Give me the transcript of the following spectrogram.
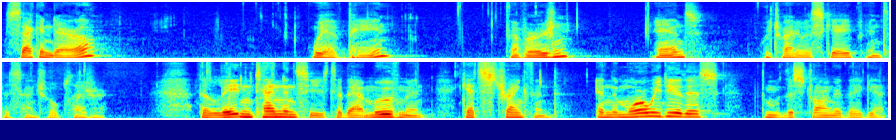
Second arrow, we have pain, aversion, and we try to escape into sensual pleasure. The latent tendencies to that movement get strengthened. And the more we do this, the stronger they get.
